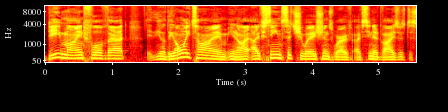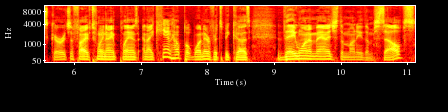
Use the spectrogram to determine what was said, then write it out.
be mindful of that. You know, the only time, you know, I, have seen situations where I've, I've seen advisors discourage the 529 plans, and I can't help but wonder if it's because they want to manage the money themselves.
